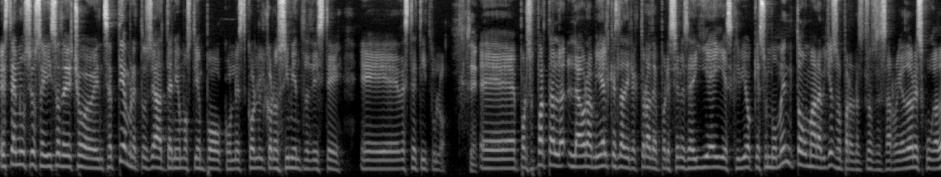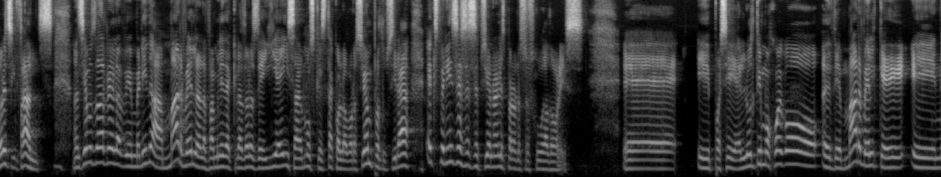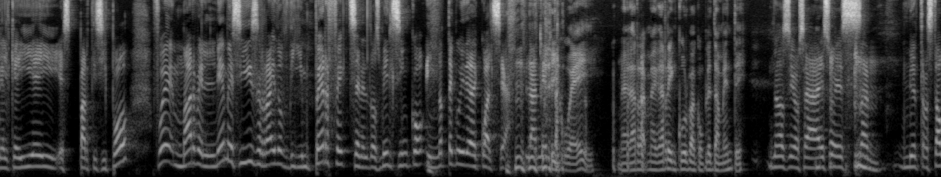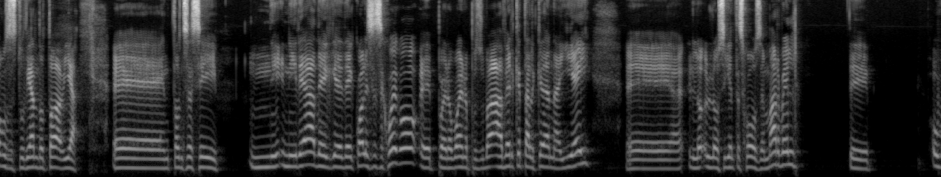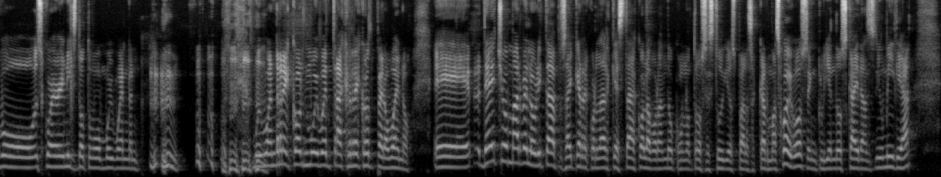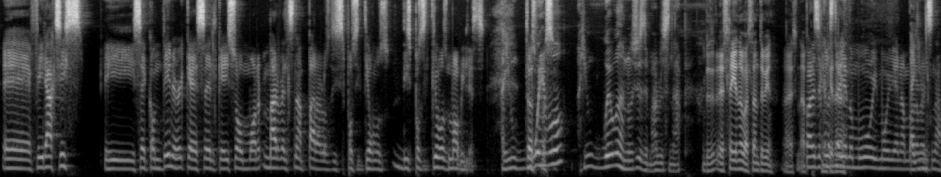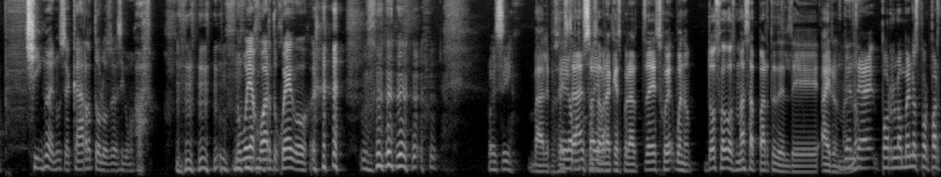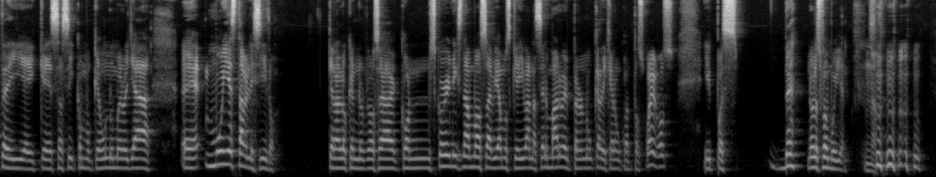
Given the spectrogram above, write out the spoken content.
Este anuncio se hizo de hecho en septiembre, entonces ya teníamos tiempo con, con el conocimiento de este, eh, de este título. Eh, por su parte, Laura Miel, que es la directora de operaciones de EA, escribió que es un momento maravilloso para nuestros desarrolladores, jugadores y fans. Ansiamos darle la bienvenida a Marvel, a la familia de creadores de EA, y sabemos que esta colaboración producirá experiencias excepcionales para nuestros jugadores. Eh, y pues sí, el último juego eh, de Marvel que, eh, en el que EA participó fue Marvel Nemesis Ride of the Imperfects en el 2005 y no tengo idea de cuál sea. La neta. güey. Me agarra, me agarra en curva completamente. No, sí, o sea, eso es mientras estábamos estudiando todavía. Eh, entonces sí, ni, idea de, de, cuál es ese juego, pero bueno, pues va a ver qué tal quedan a EA. los siguientes juegos de Marvel. Este, hubo Square Enix no tuvo muy buen muy buen récord, muy buen track record, pero bueno. Eh, de hecho, Marvel ahorita pues hay que recordar que está colaborando con otros estudios para sacar más juegos, incluyendo Skydance New Media, eh, Firaxis y Second Dinner, que es el que hizo Marvel Snap para los dispositivos, dispositivos móviles. Hay un pues, huevo, hay un huevo de anuncios de Marvel Snap. Le está yendo bastante bien a Snap. Parece que le está yendo muy, muy bien a Marvel Snap. Chingo de anuncios. Cada rato los veo así como. Ah, no voy a jugar tu juego. pues sí. Vale, pues ahí está. Pues, Entonces habrá que esperar tres juegos. Bueno, dos juegos más aparte del de Iron Man. por lo menos por parte de EA, que es así como que un número ya eh, muy establecido. Que era lo que, o sea, con Square Enix nada más sabíamos que iban a ser Marvel, pero nunca dijeron cuántos juegos. Y pues no les fue muy bien. No.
